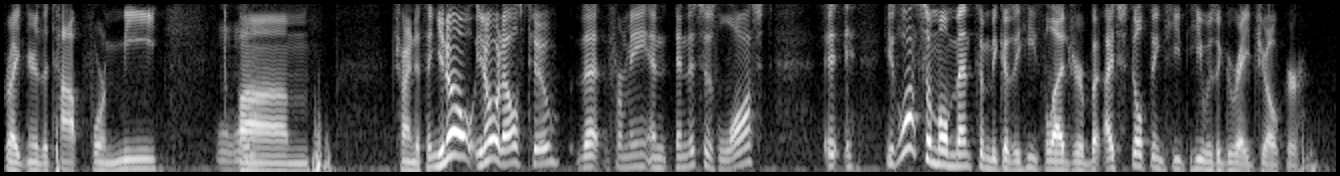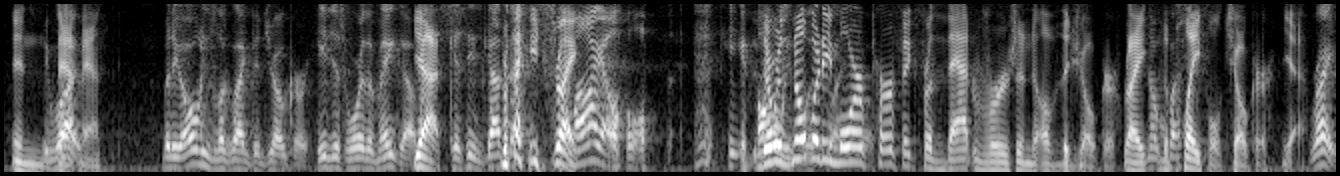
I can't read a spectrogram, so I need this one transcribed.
right near the top for me. Mm-hmm. Um, trying to think. You know, you know what else too that for me, and and this is lost. It, it, he's lost some momentum because of Heath Ledger, but I still think he he was a great Joker in he Batman. Was. But he always looked like the Joker. He just wore the makeup. Yes. Because he's got that right, smile. Right. there was nobody like more perfect for that version of the Joker, right? No the question. playful Joker. Yeah. Right.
